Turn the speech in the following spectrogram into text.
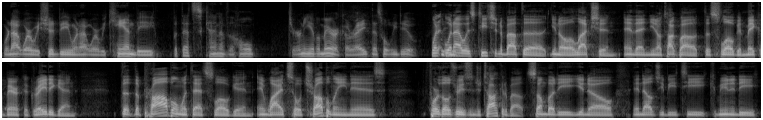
We're not where we should be. We're not where we can be. But that's kind of the whole journey of America, right? That's what we do. When when mm-hmm. I was teaching about the you know election and then you know talk about the slogan "Make America Great Again," the the problem with that slogan and why it's so troubling is for those reasons you're talking about. Somebody you know in LGBT community,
